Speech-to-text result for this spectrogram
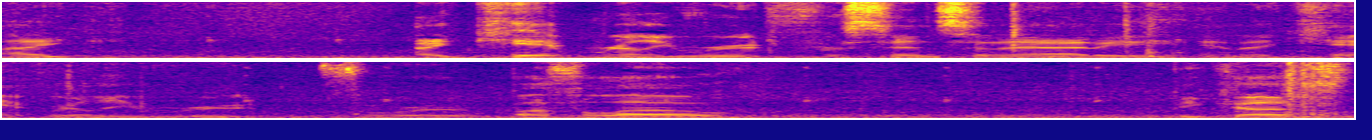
I I can't really root for Cincinnati and I can't really root for Buffalo because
